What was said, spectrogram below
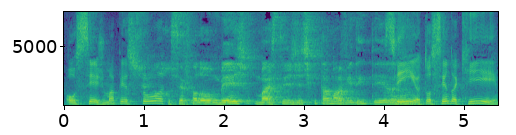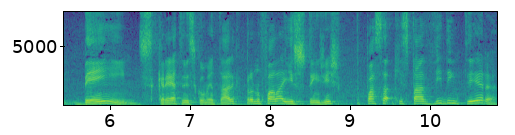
Ou seja, uma pessoa. Você falou um mês, mas tem gente que está uma vida inteira. Sim, né? eu estou sendo aqui bem discreto nesse comentário para não falar isso. Tem gente passa, que está a vida inteira.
